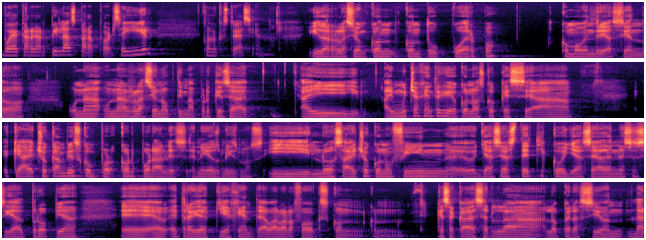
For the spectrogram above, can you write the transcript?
voy a cargar pilas para poder seguir con lo que estoy haciendo. ¿Y la relación con, con tu cuerpo? Cómo vendría siendo una, una, relación óptima. Porque, o sea, hay, hay mucha gente que yo conozco que se ha, que ha hecho cambios corporales en ellos mismos y los ha hecho con un fin, eh, ya sea estético, ya sea de necesidad propia. Eh, he traído aquí a gente, a Barbara Fox, con, con que se acaba de hacer la, la operación, la,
